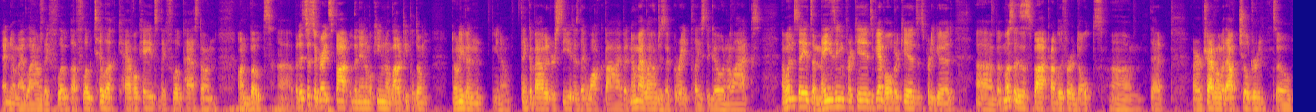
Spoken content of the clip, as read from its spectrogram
at Nomad Lounge. They float a flotilla cavalcade, so they float past on on boats. Uh, but it's just a great spot within Animal Kingdom. A lot of people don't don't even you know think about it or see it as they walk by. But Nomad Lounge is a great place to go and relax. I wouldn't say it's amazing for kids. If you have older kids, it's pretty good. Uh, but mostly it's a spot probably for adults um, that are traveling without children. So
